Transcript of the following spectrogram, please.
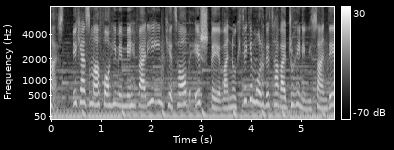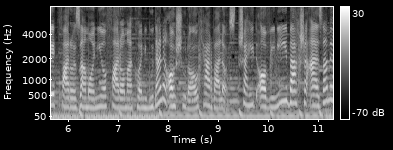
هست. یکی از مفاهیم محوری این کتاب عشق و نکته که مورد توجه نویسنده فرازمانی و فرامکانی بودن آشورا و کربلاست. شهید آوینی بخش اعظم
